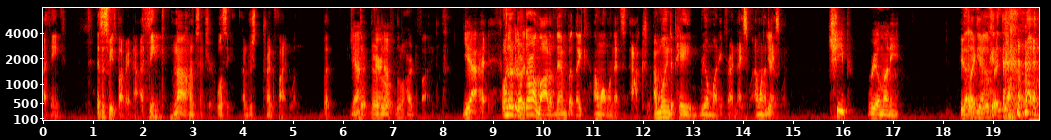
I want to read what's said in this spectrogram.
I think it's a sweet spot right now. I think I'm not 100 percent sure. We'll see. I'm just trying to find one, but yeah they're, they're a little, little hard to find. yeah Well, there, like there there are a lot of them, but like I want one that's actually. I'm willing to pay real money for a nice one. I want a Yeah. nice one. cheap real money is Uh, like yeah, okay, yeah.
